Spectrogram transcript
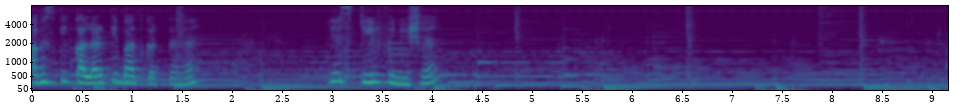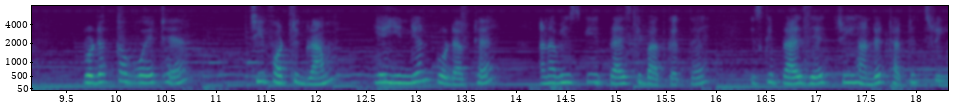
अब इसकी कलर की बात करते हैं। ये स्टील फिनिश है। प्रोडक्ट का वेट है 340 ग्राम। ये इंडियन प्रोडक्ट है। एंड अभी इसकी प्राइस की बात करते हैं। इसकी प्राइस है 333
